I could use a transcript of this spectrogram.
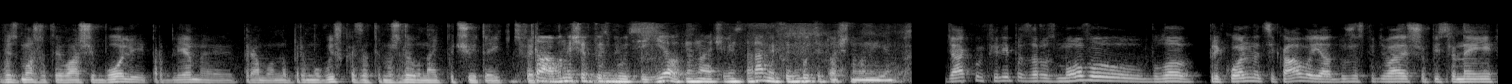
Ви зможете ваші болі і проблеми прямо напряму висказати, можливо, навіть почуєте якісь Так, вони ще в Фейсбуці є. От не знаю, чи в інстаграмі, в Фейсбуці точно вони є. Дякую, Філіпе, за розмову. Було прикольно, цікаво. Я дуже сподіваюся, що після неї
